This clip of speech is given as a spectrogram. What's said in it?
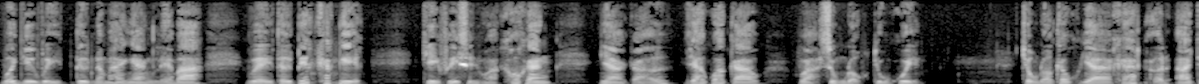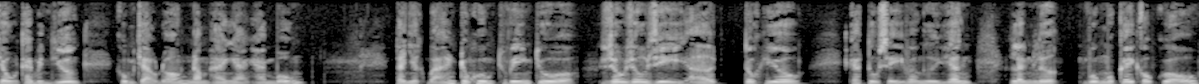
với dư vị từ năm 2003 về thời tiết khắc nghiệt, chi phí sinh hoạt khó khăn, nhà ở giá quá cao và xung đột chủ quyền. Trong đó các quốc gia khác ở Á Châu Thái Bình Dương cũng chào đón năm 2024. Tại Nhật Bản, trong khuôn viên chùa Jojoji ở Tokyo, các tu sĩ và người dân lần lượt vung một cây cột gỗ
